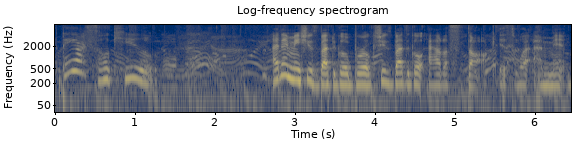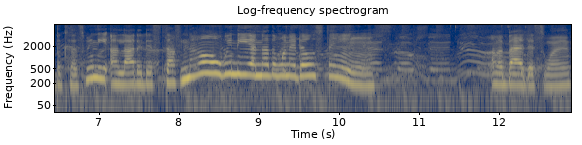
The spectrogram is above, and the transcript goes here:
They are so cute. I didn't mean she was about to go broke. She was about to go out of stock, is what I meant. Because we need a lot of this stuff. No, we need another one of those things. I'm gonna buy this one.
